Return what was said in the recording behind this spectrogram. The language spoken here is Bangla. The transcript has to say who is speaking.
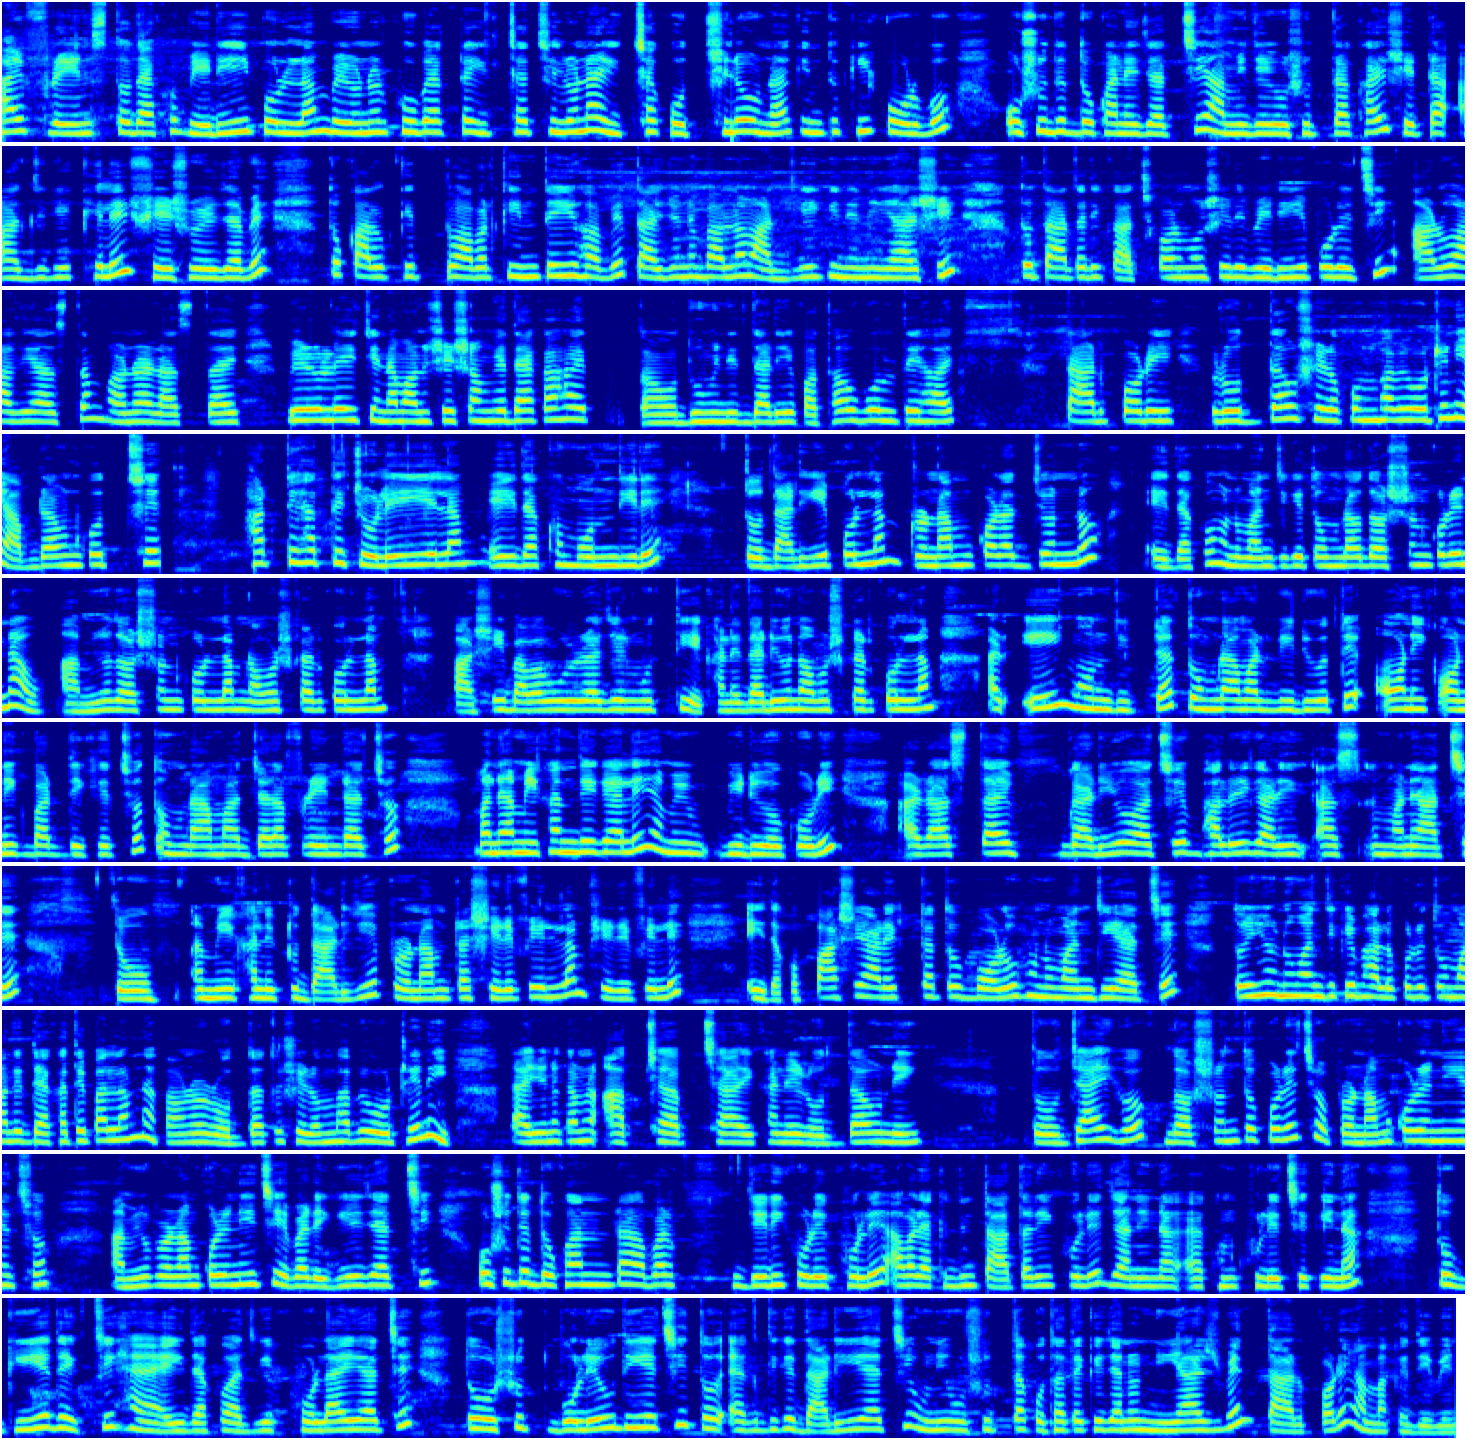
Speaker 1: হাই ফ্রেন্ডস তো দেখো বেরিয়েই পড়লাম। বেরোনোর খুব একটা ইচ্ছা ছিল না, ইচ্ছা করছিলও না, কিন্তু কি করব? ওষুধের দোকানে যাচ্ছি, আমি যে ওষুধটা খাই সেটা আজকে খেলেই শেষ হয়ে যাবে। তো কালকে তো আবার কিনতেই হবে, তাই জন্য ভাবলাম আজকেই কিনে নিয়ে আসি। তো তাড়াতাড়ি কাজকর্ম সেরে বেরিয়ে পড়েছি। আরও আগে আসতাম কারণ রাস্তায় বেরোলেই চেনা মানুষের সঙ্গে দেখা হয়, তো দু মিনিট দাঁড়িয়ে কথাও বলতে হয়। তারপরে রোদটাও সেরকমভাবে ওঠেনি আপ ডাউন করছে। হাঁটতে হাঁটতে চলেই এলাম। এই দেখো মন্দিরে। তো দাঁড়িয়ে পড়লাম প্রণাম করার জন্য। এই দেখো হনুমানজিকে তোমরাও দর্শন করে নাও। আমিও দর্শন করলাম, নমস্কার করলাম। পাশেই বাবা গুরুরাজের মূর্তি, এখানে দাঁড়িয়েও নমস্কার করলাম। আর এই মন্দিরটা তোমরা আমার ভিডিওতে অনেক, অনেকবার দেখেছ। তোমরা আমার যারা ফ্রেন্ড আছো মানে আমি এখান দিয়ে গেলেই আমি ভিডিও করি। আর রাস্তায় গাড়িও আছে, ভালোই গাড়ি আস মানে আছে। তো আমি এখানে একটু দাঁড়িয়ে প্রণামটা সেরে ফেললাম, সেরে ফেলে এই দেখো পাশে আরেকটা তো বড় হনুমানজি আছে। তো এই হনুমানজিকে ভালো করে তোমাদের দেখাতে পারলাম না, কারণ রোদ্দা তো সেরমভাবে ওঠেনি, তাই জন্য কেমন আবছা আবছা এখানে রোদ্দাও নেই। তো যাই হোক, দর্শন তো করেছ, প্রণাম করে নিয়েছো, আমিও প্রণাম করে নিয়েছি, এবার এগিয়ে যাচ্ছি। ওষুধের দোকানটা আবার দেরি করে খোলে, আবার একদিন তাড়াতাড়ি খোলে, জানি না এখন খুলেছে কি না তো গিয়ে দেখছি হ্যাঁ এই দেখো আজকে খোলাই আছে, তো ওষুধ বলেও দিয়েছি, তো একদিকে দাঁড়িয়ে আছি, উনি ওষুধটা কোথা থেকে যেন নিয়ে আসবেন, তারপরে আমাকে দেবেন।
